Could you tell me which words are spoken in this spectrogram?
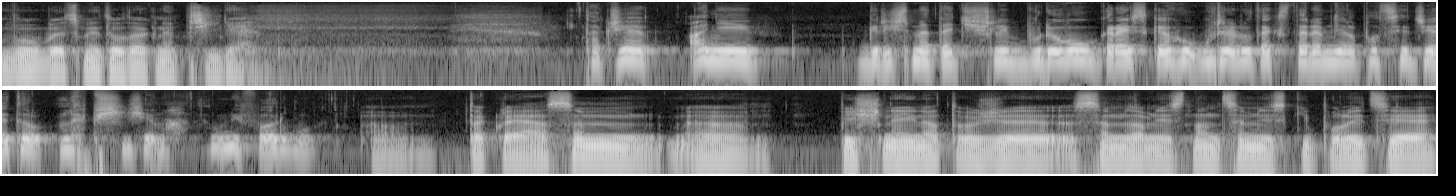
Vůbec mi to tak nepřijde. Takže ani když jsme teď šli budovou krajského úřadu, tak jste neměl pocit, že je to lepší, že máte uniformu? Takhle já jsem pišnej na to, že jsem zaměstnancem městské policie.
